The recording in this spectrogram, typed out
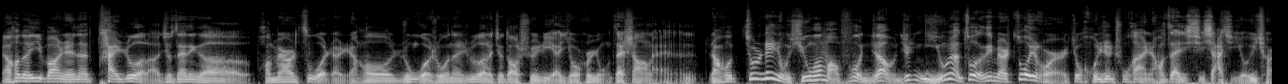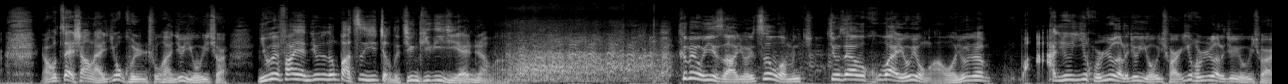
然后呢，一帮人呢太热了，就在那个旁边坐着。然后如果说呢热了，就到水里啊游会泳再上来。然后就是那种循环往复，你知道吗？就是你永远坐在那边坐一会儿就浑身出汗，然后再去下去游一圈，然后再上来又浑身出汗就游一圈。你会发现就是能把自己整的精疲力竭，你知道吗？特别有意思啊！有一次我们就在户外游泳啊，我就是。哇，就一会儿热了就游一圈，一会儿热了就游一圈，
